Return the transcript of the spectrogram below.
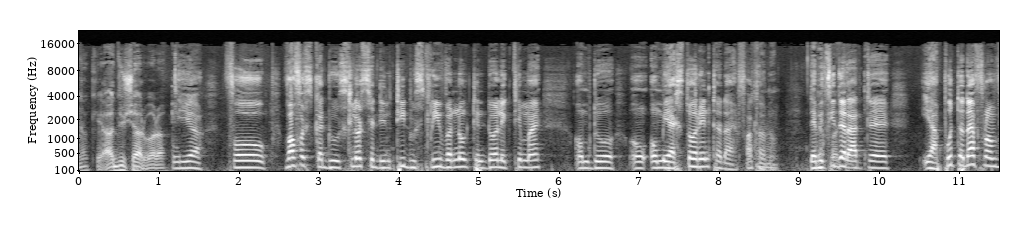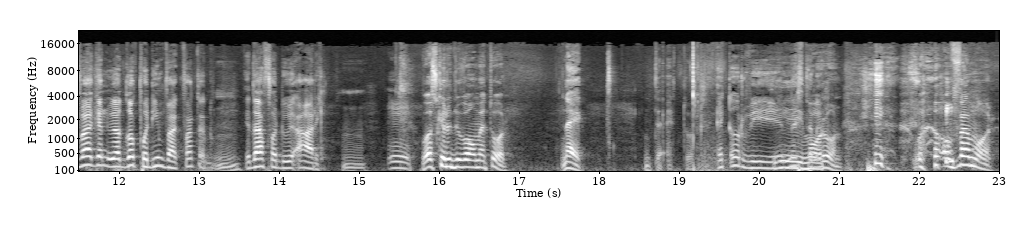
Mm, Okej, ja, du kör bara. Ja, för varför ska du slösa din tid och skriva någonting dåligt till mig om, du, om, om jag står inte där? Fattar du? Det betyder att eh, jag puttar dig från vägen och jag går på din väg. Fattar du? Det är därför du är arg. Mm. Vad skulle du vara om ett år? Nej, inte ett år. Ett år vi... I nästan- morgon. om fem år?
